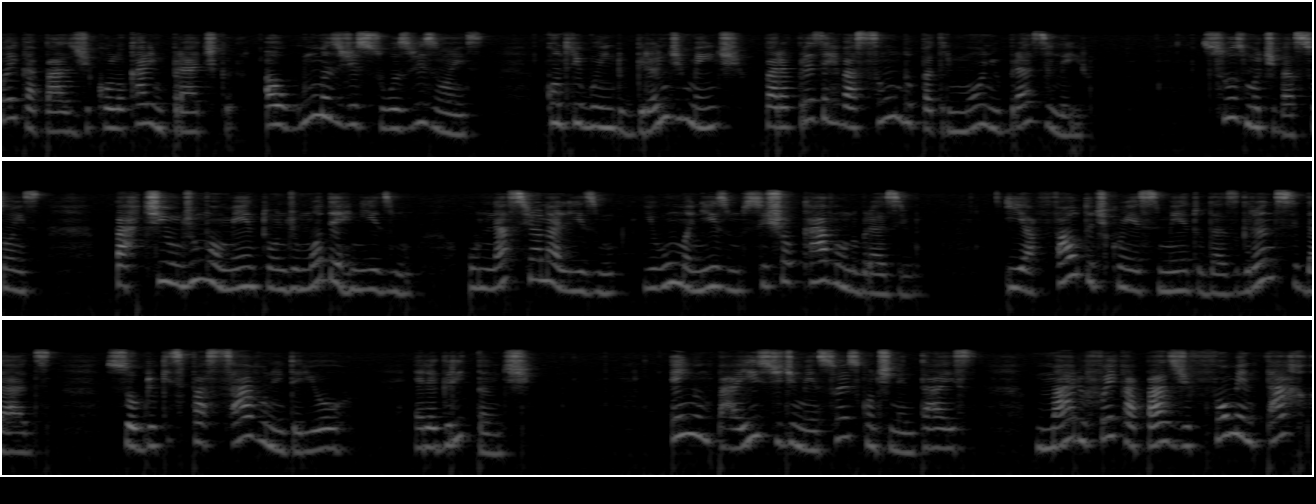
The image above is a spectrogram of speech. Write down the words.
foi capaz de colocar em prática algumas de suas visões, contribuindo grandemente para a preservação do patrimônio brasileiro. Suas motivações partiam de um momento onde o modernismo, o nacionalismo e o humanismo se chocavam no Brasil, e a falta de conhecimento das grandes cidades sobre o que se passava no interior era gritante. Em um país de dimensões continentais, Mário foi capaz de fomentar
